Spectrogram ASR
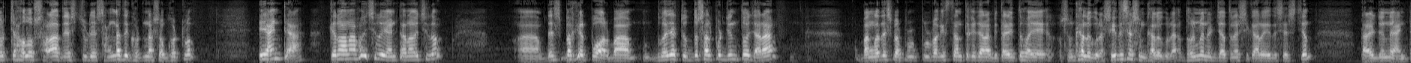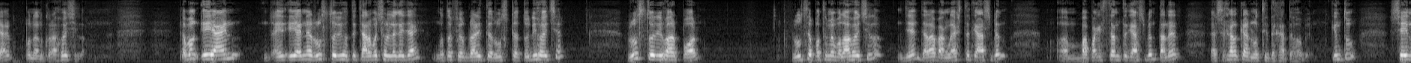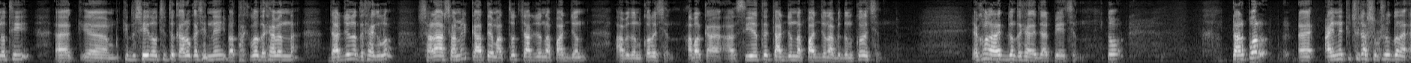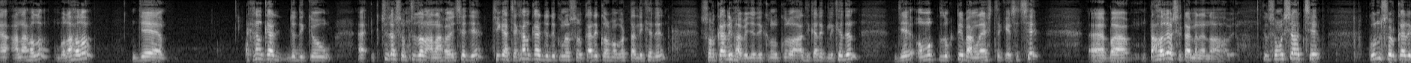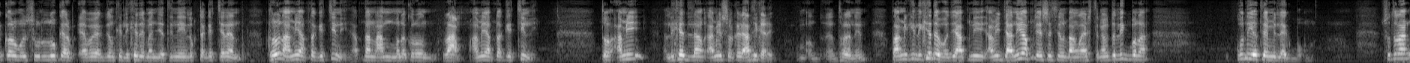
চর্চা হলো, সারা দেশ জুড়ে সাংঘাতিক ঘটনা সব ঘটলো। এই আইনটা কেন আনা হয়েছিল? এই আইনটা আনা হয়েছিল দেশভাগের পর বা দু হাজার চোদ্দ সাল পর্যন্ত যারা বাংলাদেশ বা পূর্ব পাকিস্তান থেকে যারা বিতাড়িত হয়ে সংখ্যালঘুরা, সেই দেশের সংখ্যালঘুরা ধর্মীয় নির্যাতনের শিকার হয়ে দেশে এসেছেন তার জন্য আইনটা প্রণয়ন করা হয়েছিল। এবং এই আইন, এই- আইনের রুলস তৈরি হতে চার বছর লেগে যায়। গত ফেব্রুয়ারিতে রুশটা তৈরি হয়েছে। রুলস তৈরি হওয়ার পর রুলসে প্রথমে বলা হয়েছিল যে যারা বাংলাদেশ থেকে আসবেন বা পাকিস্তান থেকে আসবেন, তাদের সেখানকার নথি দেখাতে হবে। কিন্তু সেই নথি কিন্তু সেই নথি তো কারও কাছে নেই বা থাকলেও দেখাবেন না। যার জন্য দেখা গেল, সারা আসামে কাতে মাত্র চারজন না পাঁচজন আবেদন করেছেন। আবার সিএতে চারজন না পাঁচজন আবেদন করেছেন। এখন আরেকজন দেখা যায় পেয়েছেন। তো তারপর আইনে কিছুটা সংশোধন আনা হলো। বলা হলো যে এখানকার যদি কেউ কিছুটা সংশোধন আনা হয়েছে যে, ঠিক আছে, এখানকার যদি কোনো সরকারি কর্মকর্তা লিখে দেন, সরকারিভাবে যদি কোনো কোনো আধিকারিক লিখে দেন যে, অমুক লোকটি বাংলাদেশ থেকে এসেছে বা তাহলেও সেটা মেনে নেওয়া হবে। কিন্তু সমস্যা হচ্ছে, কোন সরকারি কর্ম, লোক এবং একজনকে লিখে দেবেন যে, তিনি এই লোকটাকে চেনেন? ধরুন আমি আপনাকে চিনি, আপনার নাম মনে করুন রাম, আমি আপনাকে চিনি। তো আমি লিখে দিলাম, আমি সরকারি আধিকারিক। ধরে নিন। তো আমি কি লিখে দেবো যে আপনি, আমি জানিও আপনি এসেছিলেন বাংলাদেশ থেকে আমি তো লিখব না। কোন ইয়েতে আমি লিখব? সুতরাং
